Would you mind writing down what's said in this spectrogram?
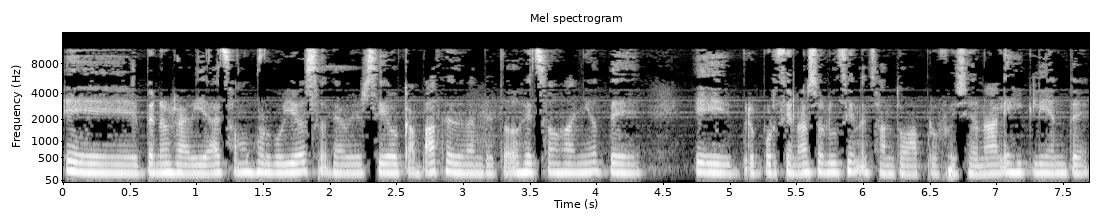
eh, pero en realidad estamos orgullosos de haber sido capaces durante todos estos años de eh, proporcionar soluciones tanto a profesionales y clientes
